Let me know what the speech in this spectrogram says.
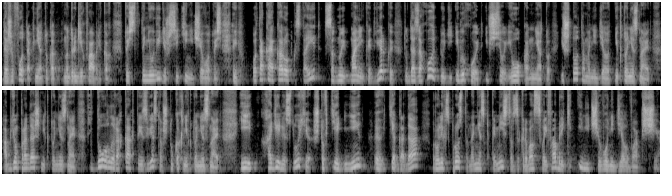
даже фоток нету, как на других фабриках. То есть ты не увидишь в сети ничего. То есть э, вот такая коробка стоит с одной маленькой дверкой, туда заходят люди и выходят, и все, и окон нету. И что там они делают, никто не знает. Объем продаж никто не знает. В долларах как-то известно, в штуках никто не знает. И ходили слухи, что в те дни, э, те года Rolex просто на несколько месяцев закрывал свои фабрики и ничего не делал вообще.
